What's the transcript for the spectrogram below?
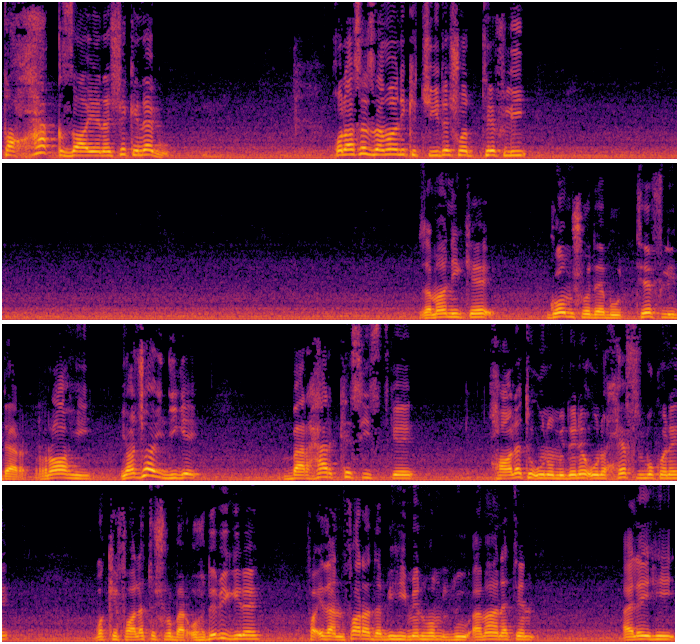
تا حق زایه نشه که نگو. خلاصه زمانی که چیده شد تفلی زمانی که گم شده بود تفلی در راهی یا جای دیگه بر هر کسی است که حالت اونو می‌دونه اونو حفظ بکنه و کفالتش رو بر عهده بگیره. فاذا انفرد به منهم ذو امانه عليه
